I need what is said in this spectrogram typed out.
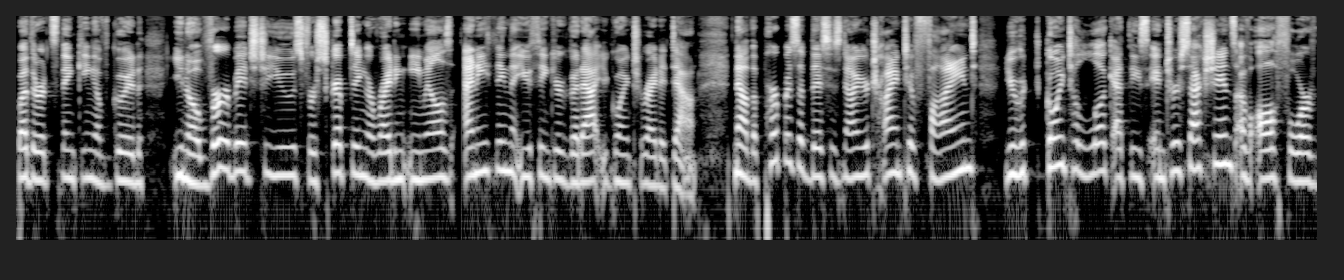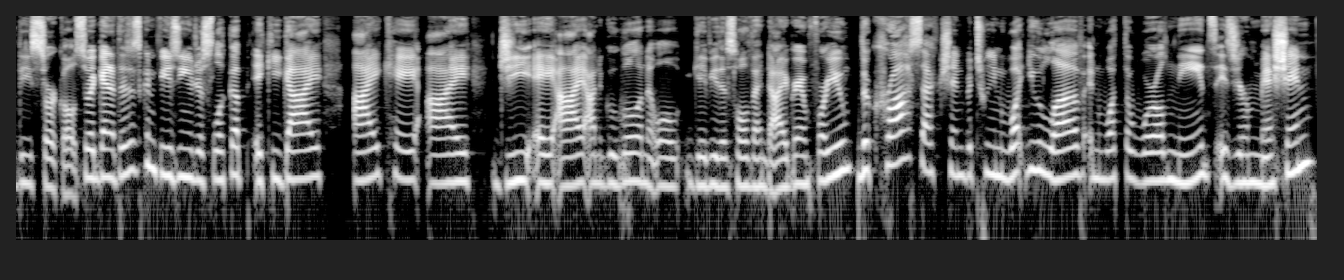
whether it's thinking of good, you know, verbiage to use for scripting or writing emails, anything that you think you're good at, you're going to write it down. Now, the purpose of this is now you're trying to find, you're going to look at these intersections of all four of these circles. So, again, if this is confusing you, just look up Ikigai, I K I G A I on Google and it will give you this whole Venn diagram for you. The cross section between what you love and what the world needs is your mission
